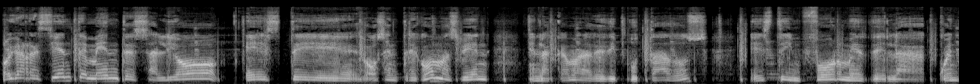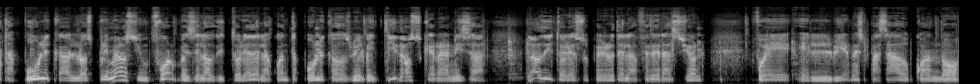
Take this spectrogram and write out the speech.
Oiga, recientemente salió este, o se entregó más bien en la Cámara de Diputados este informe de la cuenta pública, los primeros informes de la Auditoría de la Cuenta Pública 2022 que realiza la Auditoría Superior de la Federación. Fue el viernes pasado cuando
